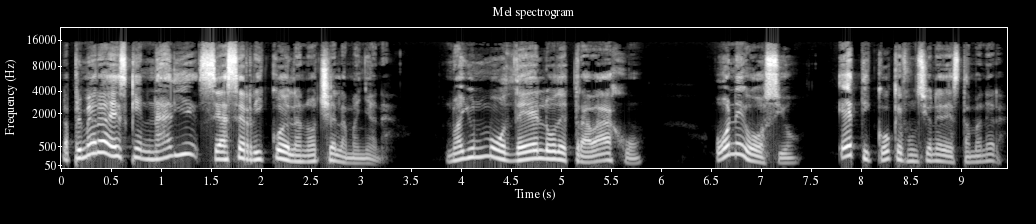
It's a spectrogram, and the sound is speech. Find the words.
La primera es que nadie se hace rico de la noche a la mañana. No hay un modelo de trabajo o negocio ético que funcione de esta manera.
